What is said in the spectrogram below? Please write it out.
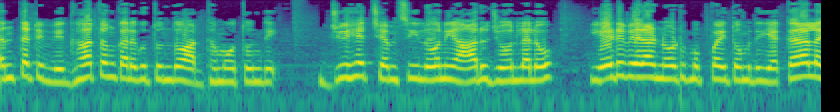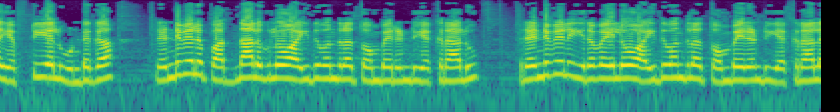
ఎంతటి విఘాతం కలుగుతుందో అర్థమవుతుంది. జీహెచ్ఎంసీలోని ఆరు జోన్లలో ఏడు వేల నూట ముప్పై తొమ్మిది ఎకరాల ఎఫ్టీఎల్ ఉండగా రెండు వేల పద్నాలుగులో ఐదు వందల తొంభై రెండు ఎకరాలు రెండు వేల ఇరవైలో ఐదు వందల తొంభై రెండు ఎకరాల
